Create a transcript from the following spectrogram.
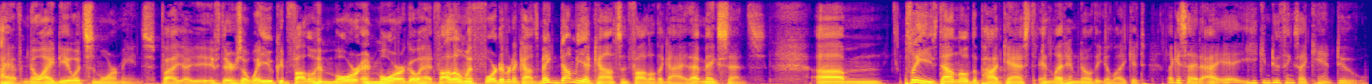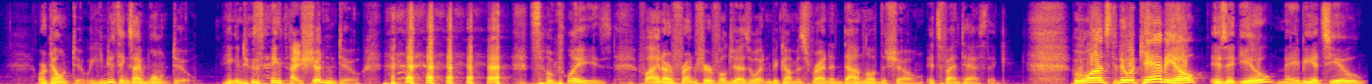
I have no idea what some more means. But if there's a way you could follow him more and more, go ahead. Follow him with four different accounts. Make dummy accounts and follow the guy. That makes sense. Um, please download the podcast and let him know that you like it. Like I said, I, he can do things I can't do or don't do. He can do things I won't do. He can do things I shouldn't do. so please find our friend Fearful Jesuit and become his friend and download the show. It's fantastic. Who wants to do a cameo? Is it you? Maybe it's you.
